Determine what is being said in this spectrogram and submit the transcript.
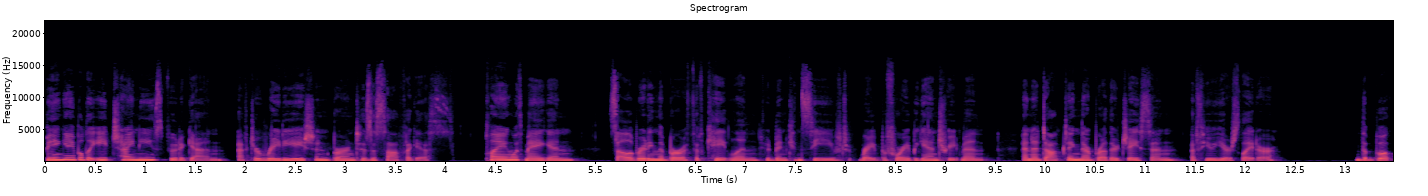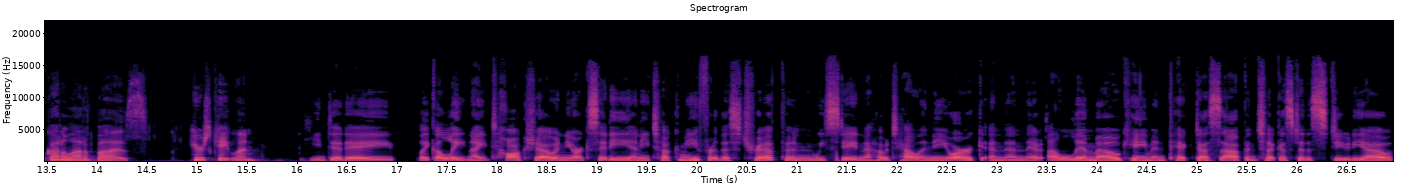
being able to eat Chinese food again after radiation burned his esophagus, playing with Megan, celebrating the birth of Caitlin, who'd been conceived right before he began treatment, and adopting their brother Jason a few years later. The book got a lot of buzz. Here's Caitlin. He did a like a late night talk show in New York City and he took me for this trip and we stayed in a hotel in New York and then there, a limo came and picked us up and took us to the studio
